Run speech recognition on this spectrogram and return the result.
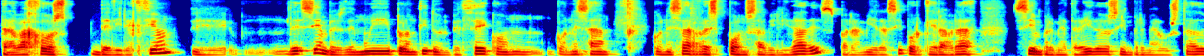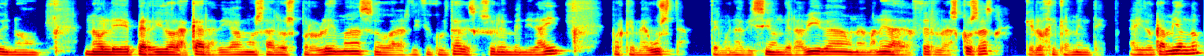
trabajos de dirección. Eh, de, siempre, desde muy prontito empecé con, con, esa, con esas responsabilidades. Para mí era así, porque la verdad siempre me ha traído, siempre me ha gustado y no, no le he perdido la cara, digamos, a los problemas o a las dificultades que suelen venir ahí, porque me gusta. Tengo una visión de la vida, una manera de hacer las cosas que lógicamente ha ido cambiando.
